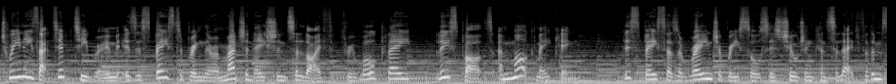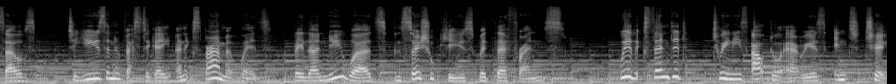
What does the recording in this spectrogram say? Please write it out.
Tweenies Activity Room is a space to bring their imagination to life through roleplay, loose parts, and mark making. This space has a range of resources children can select for themselves to use and investigate and experiment with. They learn new words and social cues with their friends. We have extended Tweenies outdoor areas into two.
